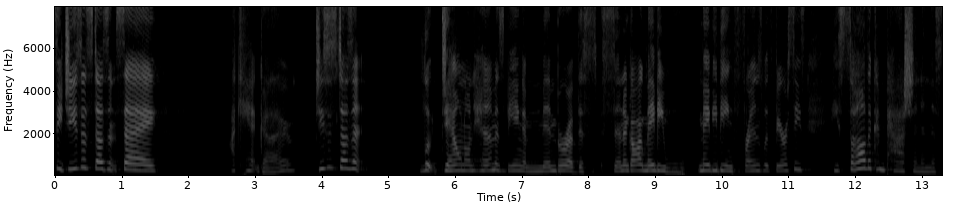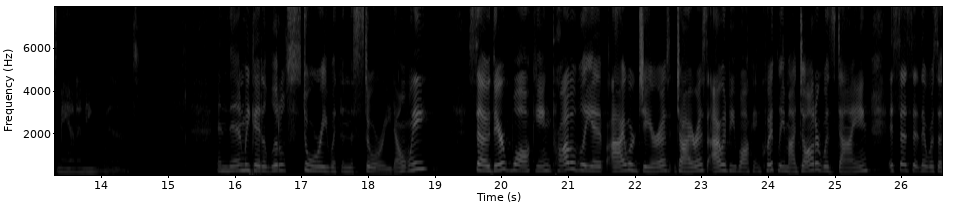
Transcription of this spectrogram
See, Jesus doesn't say, I can't go. Jesus doesn't look down on him as being a member of this synagogue, maybe, maybe being friends with Pharisees. He saw the compassion in this man and he went. And then we get a little story within the story, don't we? So they're walking. Probably if I were Jairus, I would be walking quickly. My daughter was dying. It says that there was a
